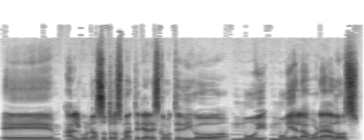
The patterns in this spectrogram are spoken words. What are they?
eh, algunos otros materiales como te digo muy muy elaborados.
